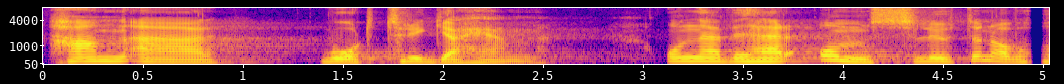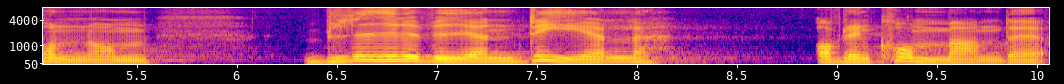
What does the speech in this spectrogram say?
Han är vårt trygga hem. Och när vi är omsluten av honom blir vi en del av den kommande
